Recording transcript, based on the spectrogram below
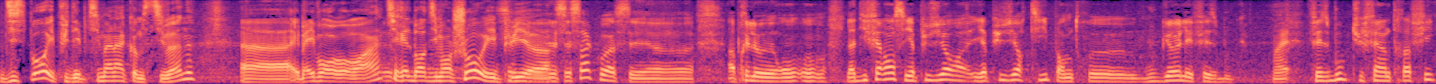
dispo, et puis des petits malins comme Steven, euh, et ben ils vont hein, tirer le bord chaud et puis. Euh, c'est ça quoi. C'est euh, après le, la différence, il y a plusieurs, il y a plusieurs types entre Google et Facebook. Ouais. Facebook, tu fais un trafic,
